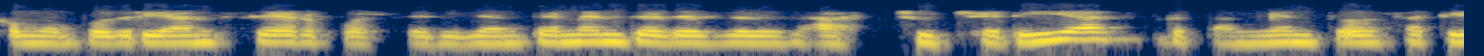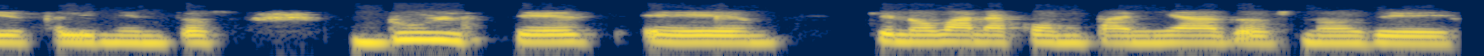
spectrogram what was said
como podrían ser, pues evidentemente desde las chucherías, también todos aquellos alimentos dulces eh, que no van acompañados ¿no? de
